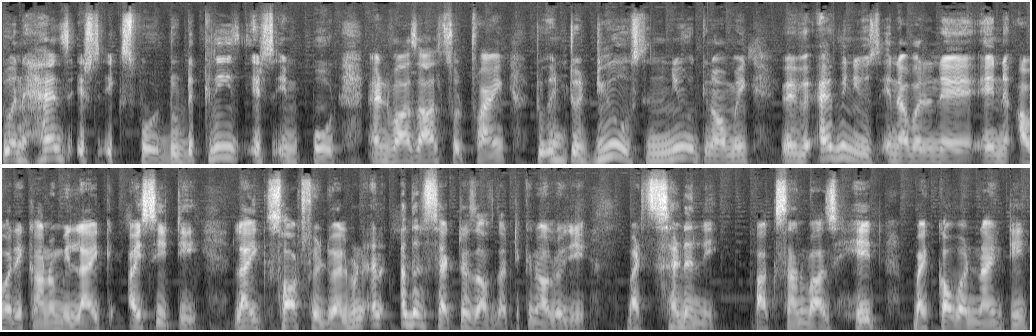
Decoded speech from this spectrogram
to enhance its export, to decrease its import, and was also trying to introduce new economic avenues in our in our economy like ICT, like software development, and other sectors of the technology. But suddenly, Pakistan was hit by COVID-19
